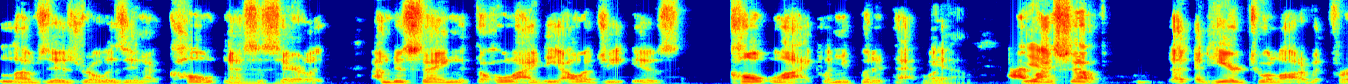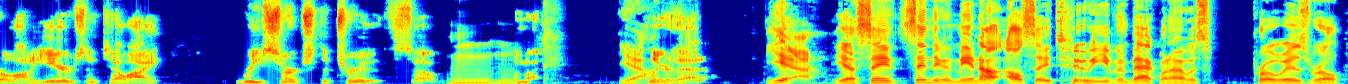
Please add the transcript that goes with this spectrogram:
loves Israel is in a cult Mm-hmm. necessarily. I'm just saying that the whole ideology is cult like. Let me put it that way. Yeah. I Yeah. myself adhered to a lot of it for a lot of years until I researched the truth. So hmm I might Yeah. clear that up. Yeah, yeah, same same thing with me. And I'll, I'll say too, even back when I was pro-Israel,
